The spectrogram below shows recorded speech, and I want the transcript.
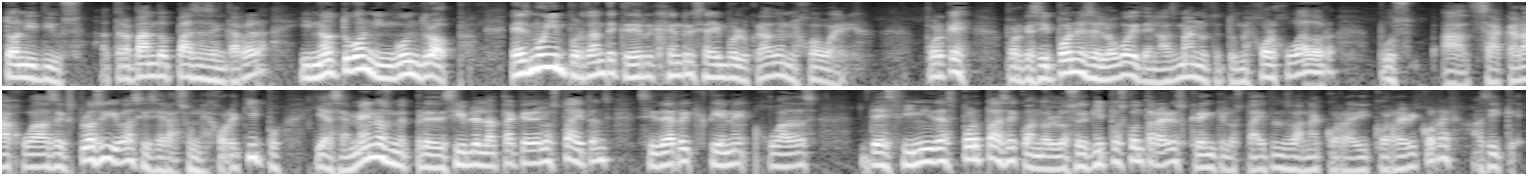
Tony Deuce, atrapando pases en carrera y no tuvo ningún drop. Es muy importante que Derrick Henry sea involucrado en el juego aéreo. ¿Por qué? Porque si pones el ovoide en las manos de tu mejor jugador, pues ah, sacará jugadas explosivas y será su mejor equipo. Y hace menos predecible el ataque de los Titans si Derrick tiene jugadas definidas por pase cuando los equipos contrarios creen que los Titans van a correr y correr y correr. Así que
